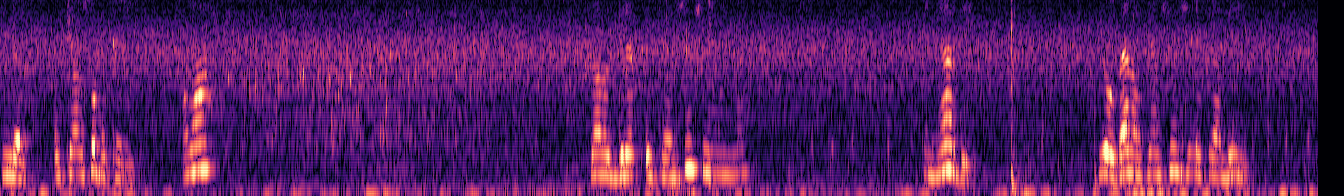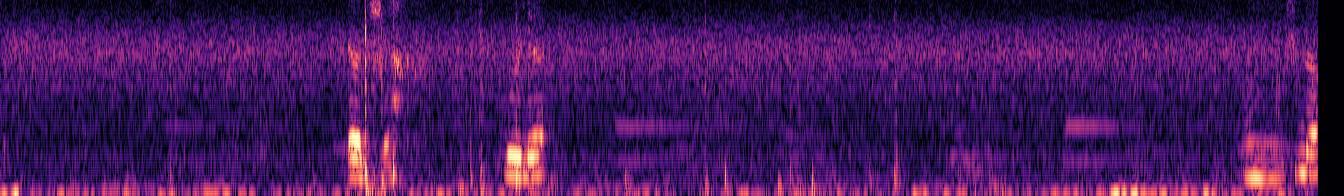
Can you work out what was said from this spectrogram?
Şimdi okyanusa bakıyordum ama şu anda direkt okyanusun içindeyim ben. Ben neredeyim? Yo ben okyanusun içinde falan değilim. Evet işte. Böyle Hmm, şimdi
